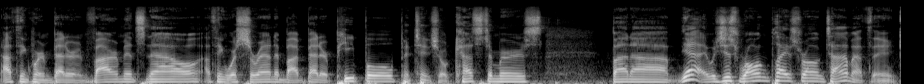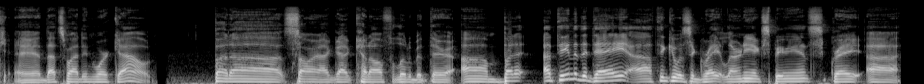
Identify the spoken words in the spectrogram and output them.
I think we're in better environments now. I think we're surrounded by better people, potential customers. But uh, yeah, it was just wrong place, wrong time, I think. And that's why it didn't work out. But uh, sorry, I got cut off a little bit there. Um, but at the end of the day, I think it was a great learning experience. Great, uh,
